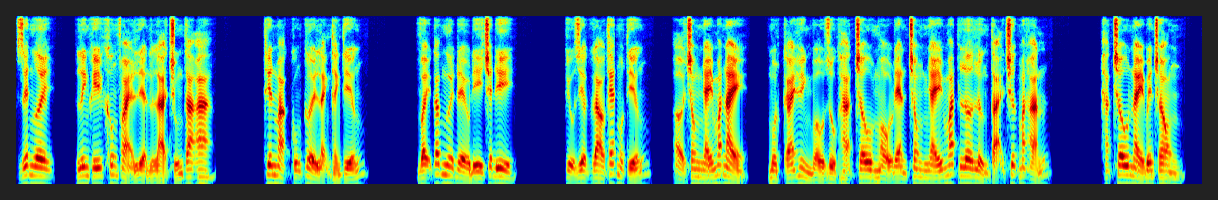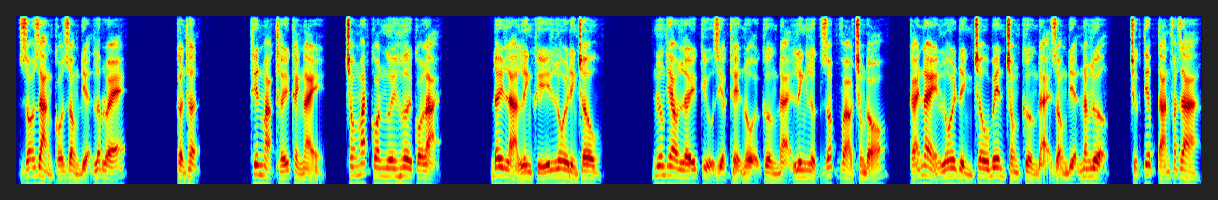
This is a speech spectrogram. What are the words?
giết ngươi, linh khí không phải liền là chúng ta a? Thiên mạc cũng cười lạnh thành tiếng. Vậy các ngươi đều đi chết đi. Cựu diệp gào thét một tiếng, ở trong nháy mắt này, một cái hình bầu dục hạt trâu màu đen trong nháy mắt lơ lửng tại trước mắt hắn. Hạt trâu này bên trong, rõ ràng có dòng điện lấp lóe. Cẩn thận. Thiên mạc thấy cảnh này, trong mắt con ngươi hơi co lại. Đây là linh khí lôi đình châu. Nương theo lấy cựu diệp thể nội cường đại linh lực rót vào trong đó, cái này lôi đỉnh châu bên trong cường đại dòng điện năng lượng trực tiếp tán phát ra.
